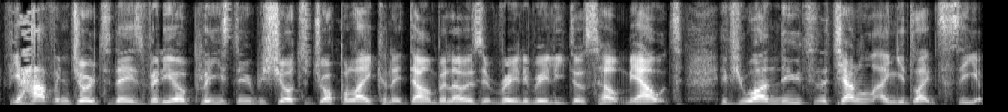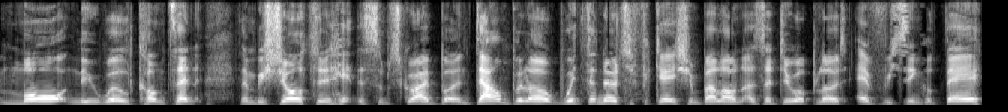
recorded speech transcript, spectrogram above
If you have enjoyed today's video, please do be sure to drop a like on it down below, as it really, really does help me out. If you are new to the channel and you'd like to see more New World content, then be sure to hit the subscribe button down below with the notification bell on, as I do upload every single day,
